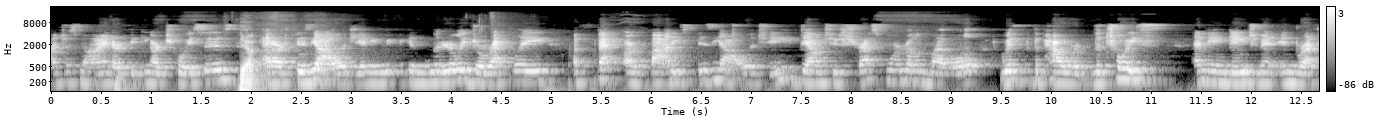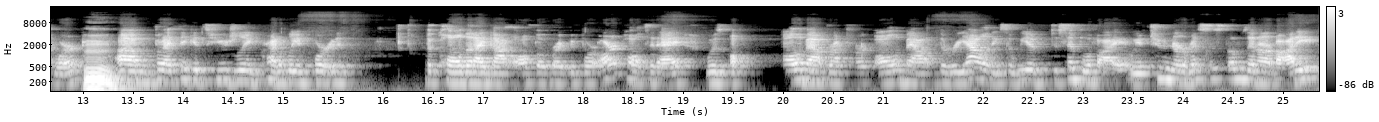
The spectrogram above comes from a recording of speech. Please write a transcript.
conscious mind, our thinking, our choices, Yep. and our physiology. I mean, we, can literally directly affect our body's physiology down to stress hormone level with the power of the choice and the engagement in breath work. Mm. Um, but I think it's hugely, incredibly important. The call that I got off of right before our call today was all, all about breath work, all about the reality. So we have to simplify it. We have two nervous systems in our body.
